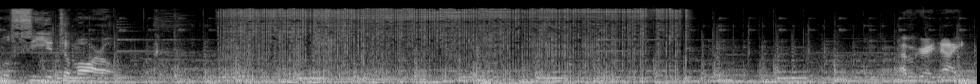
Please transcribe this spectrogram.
We'll see you tomorrow. Have a great night.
